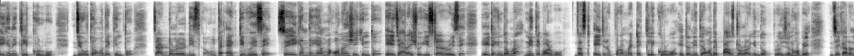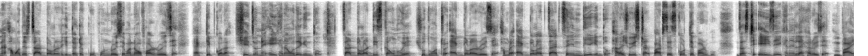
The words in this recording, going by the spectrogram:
এইখানে ক্লিক করব। যেহেতু আমাদের কিন্তু চার ডলারের ডিসকাউন্টটা অ্যাক্টিভ হয়েছে সো এইখান থেকে আমরা অনায়াসে কিন্তু এই যে আড়াইশো স্টার রয়েছে, এইটা কিন্তু আমরা নিতে পারব। জাস্ট এইটার উপর আমরা একটা ক্লিক করব, এটা নিতে আমাদের পাঁচ ডলার কিন্তু প্রয়োজন হবে। যে কারণে আমাদের চার ডলারের কিন্তু একটা কুপন রয়েছে মানে অফার রয়েছে অ্যাক্টিভ করা। সেই জন্য এইখানে আমাদের কিন্তু চার ডলার ডিসকাউন্ট হয়ে শুধুমাত্র এক ডলার রয়েছে, আমরা এক ডলার চার সেন্ট দিয়ে কিন্তু আড়াইশো স্টার পারচেস করতে পারব। জাস্ট এই যে এখানে লেখা রয়েছে বাই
